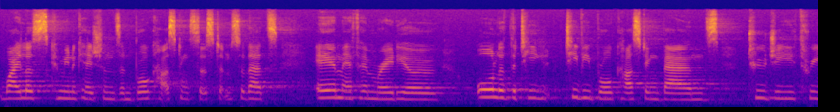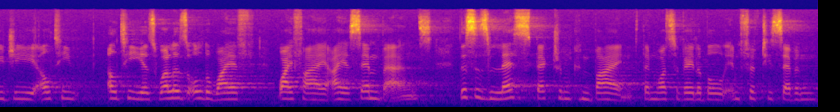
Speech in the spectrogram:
wireless communications and broadcasting systems, so that's AM, FM radio, all of the TV broadcasting bands, 2G, 3G, LT, LTE, as well as all the Wi-Fi ISM bands. This is less spectrum combined than what's available in 57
